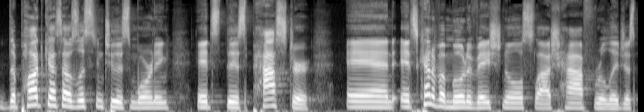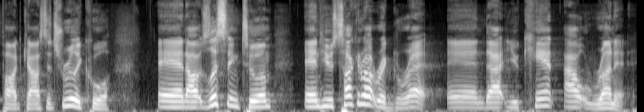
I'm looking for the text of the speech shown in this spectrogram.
the podcast I was listening to this morning, it's this pastor, and it's kind of a motivational slash half religious podcast. It's really cool. And I was listening to him, and he was talking about regret and that you can't outrun it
